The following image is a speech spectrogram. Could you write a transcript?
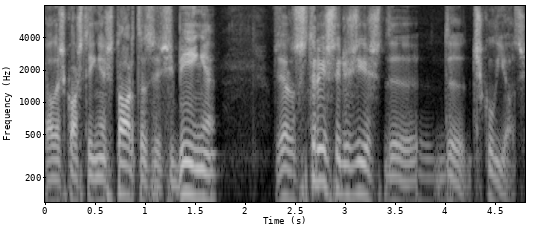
aquelas costinhas tortas, a gibinha, fizeram-se três cirurgias de, de, de escolioses.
